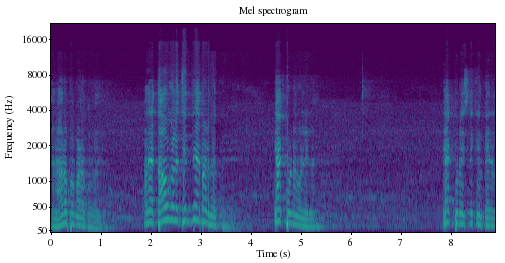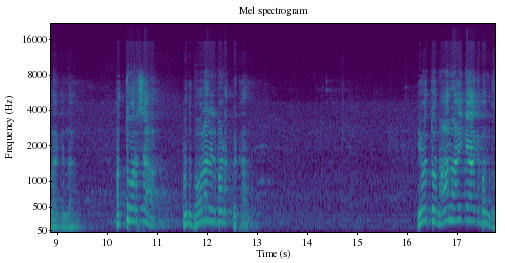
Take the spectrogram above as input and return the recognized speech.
ನಾನು ಆರೋಪ ಮಾಡೋಕೆ ಹೋಗೋದಿಲ್ಲ. ಆದರೆ ತಾವುಗಳು ಚಿಂತನೆ ಮಾಡಬೇಕು. ಯಾಕೆ ಪೂರ್ಣಗೊಳ್ಳಲಿಲ್ಲ ಯಾಕೆ ಪೂರೈಸ್ಲಿಕ್ಕೆ ಇವ್ರ ಕೈನಲ್ಲಿ ಆಗಲಿಲ್ಲ? ಹತ್ತು ವರ್ಷ ಒಂದು ಭವನ ನಿರ್ಮಾಣಕ್ಕೆ ಬೇಕಾ? ಇವತ್ತು ನಾನು ಆಯ್ಕೆಯಾಗಿ ಬಂದು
